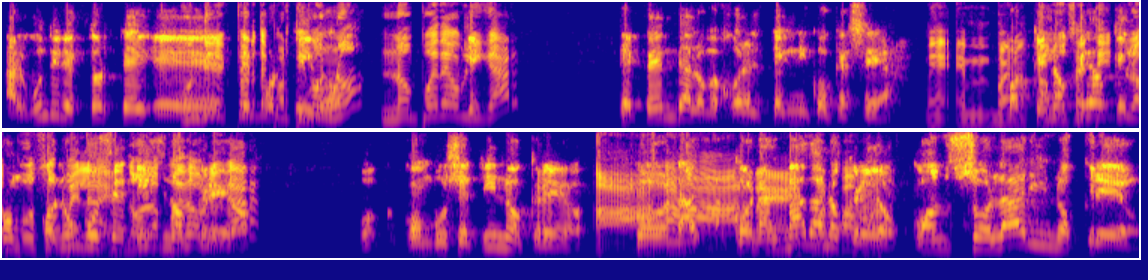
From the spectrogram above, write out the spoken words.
Algún director te- eh, ¿Un director deportivo, no? ¿No puede obligar? Depende a lo mejor el técnico que sea. Eh, em, bueno, Porque no creo que lo con, puso con un Peláez, ¿no lo Bucetich puede no, creo. obligar? Con- Con Bucetich no creo. con, Al- con Almada no favor. creo. Con Solari no creo.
